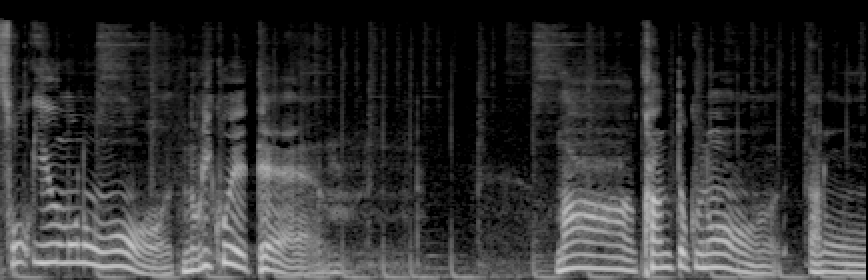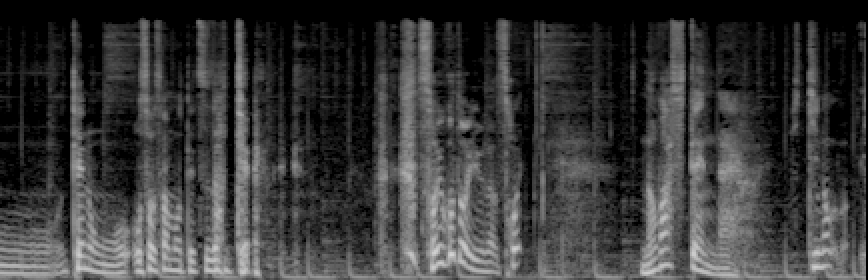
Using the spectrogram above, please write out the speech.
そういうものを乗り越えてまあ監督の、あのー、手の遅さも手伝ってそういうことを言うの。そう伸ばしてんだよ。引きの引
